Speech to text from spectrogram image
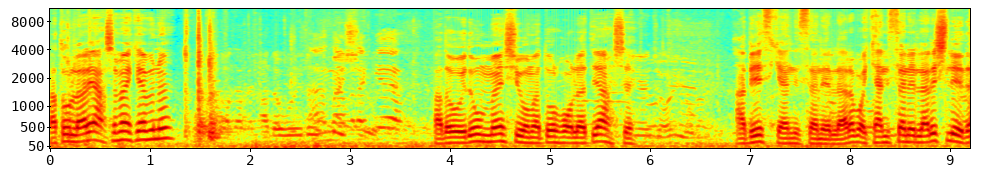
Motorlari yaxshimi aka buni? Hadovoyda umuman ishi yo'q. Motor holati yaxshi. Abs konditsionerlari bor. Konditsionerlari ishlaydi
